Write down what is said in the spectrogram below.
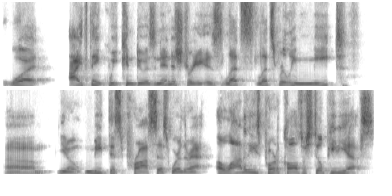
what I think we can do as an industry is let's let's really meet um, you know meet this process where they're at. A lot of these protocols are still PDFs.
